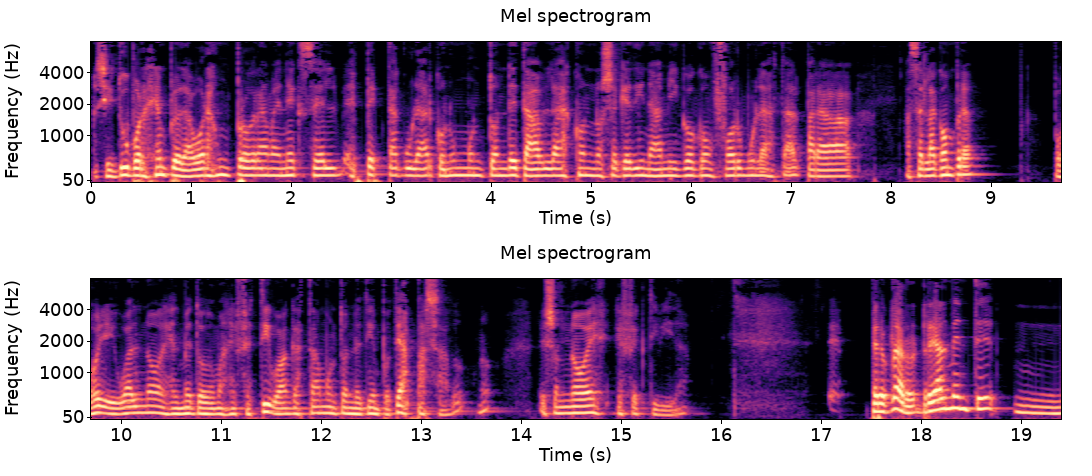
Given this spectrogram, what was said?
Si tú, por ejemplo, elaboras un programa en Excel espectacular con un montón de tablas, con no sé qué dinámico, con fórmulas, tal, para hacer la compra, pues oye, igual no es el método más efectivo, has gastado un montón de tiempo, te has pasado, ¿no? Eso no es efectividad. Pero claro, realmente, mm,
